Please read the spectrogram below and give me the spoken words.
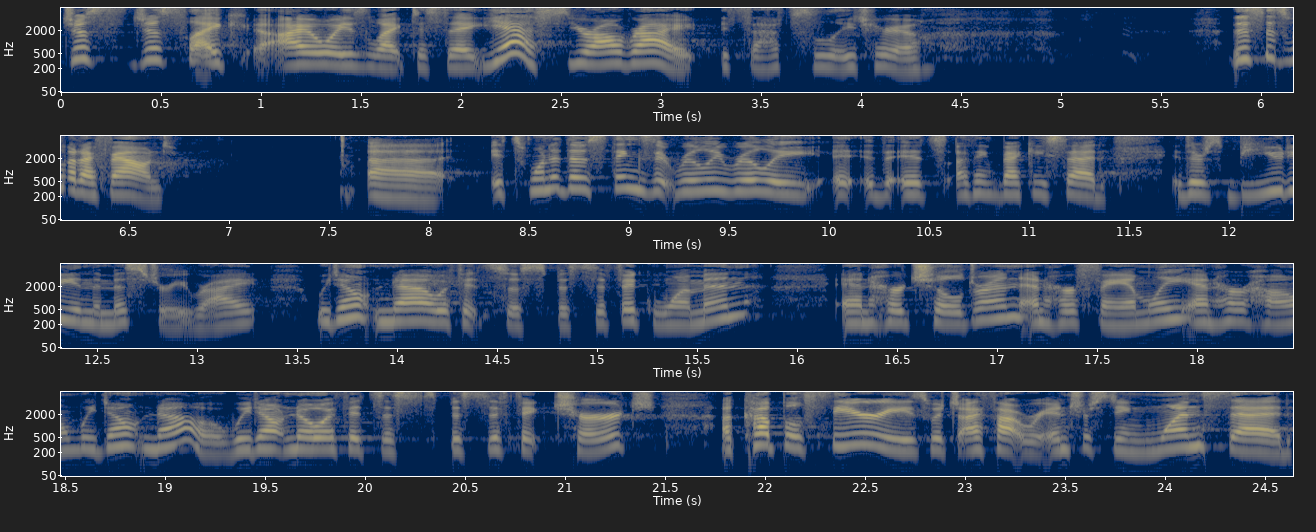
just, just like I always like to say, yes, you're all right. It's absolutely true. This is what I found. Uh, it's one of those things that really, really, it, it's, I think Becky said, there's beauty in the mystery, right? We don't know if it's a specific woman. and her children and her family and her home. We don't know. We don't know if it's a specific church. A couple theories, which I thought were interesting. One said,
